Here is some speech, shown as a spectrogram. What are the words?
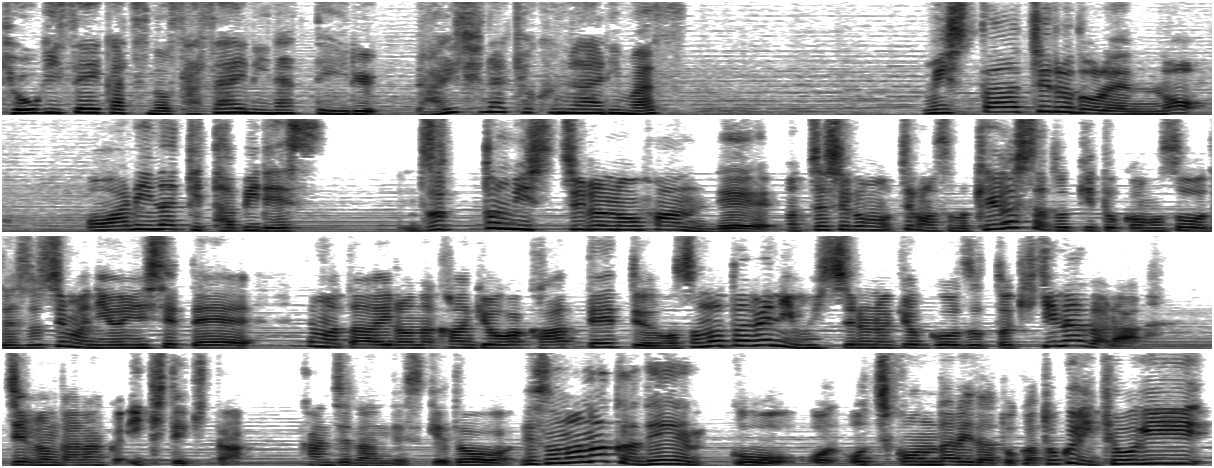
競技生活の支えになっている大事な曲があります。ミスターチルドレンの終わりなき旅です。ずっとミスチルのファンで、私がもちろんその怪我した時とかもそうですし、まあ入院してて、で、またいろんな環境が変わってっていう、そのためにミスチルの曲をずっと聴きながら自分がなんか生きてきた感じなんですけど、で、その中で、こう、落ち込んだりだとか、特に競技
